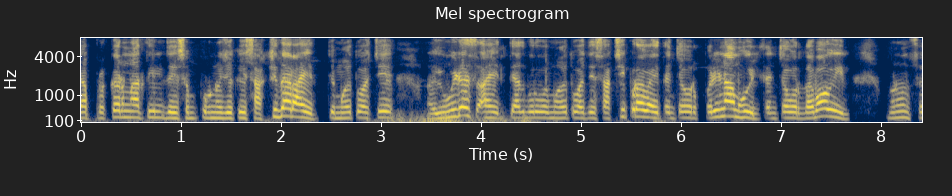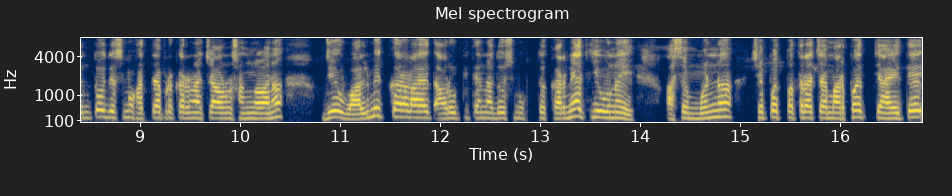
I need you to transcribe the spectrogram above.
या प्रकरणातील जे संपूर्ण जे काही साक्षीदार आहेत जे महत्त्वाचे इव्हिडन्स आहेत त्याचबरोबर महत्त्वाचे साक्षीपुरावे आहेत त्यांच्यावर परिणाम होईल त्यांच्यावर दबाव येईल. म्हणून संतोष देशमुख हत्या प्रकरणाच्या अनुषंगानं जे वाल्मिक कराड आहेत आरोपी त्यांना दोषमुक्त करण्यात येऊ नये असं म्हणणं शपथपत्राच्या मार्फत जे आहे ते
